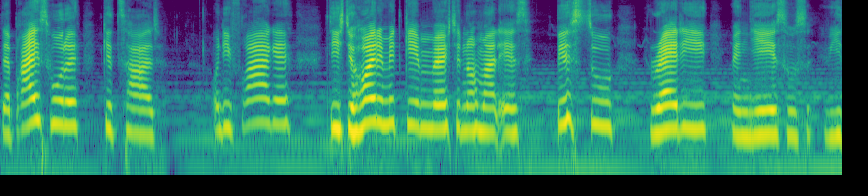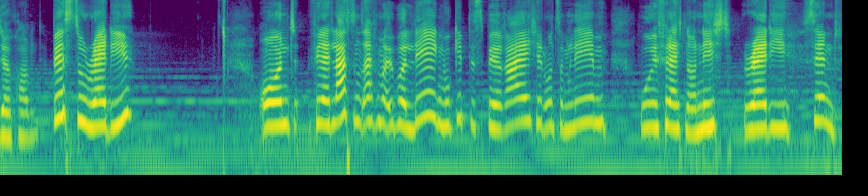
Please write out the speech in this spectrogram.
Der Preis wurde gezahlt. Und die Frage, die ich dir heute mitgeben möchte, nochmal ist, bist du ready, wenn Jesus wiederkommt? Bist du ready? Und vielleicht lasst uns einfach mal überlegen, wo gibt es Bereiche in unserem Leben, wo wir vielleicht noch nicht ready sind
